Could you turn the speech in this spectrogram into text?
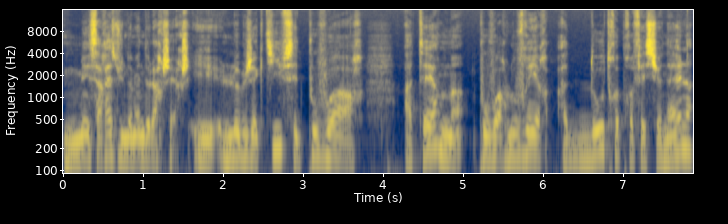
mais ça reste du domaine de la recherche. Et l'objectif, c'est de pouvoir, à terme, pouvoir l'ouvrir à d'autres professionnels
